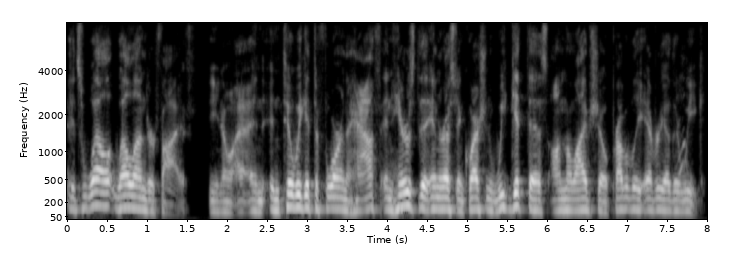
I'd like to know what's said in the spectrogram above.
It's well, well under five, you know, and until we get to four and a half. And here's the interesting question. We get this on the live show probably every other oh. week.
